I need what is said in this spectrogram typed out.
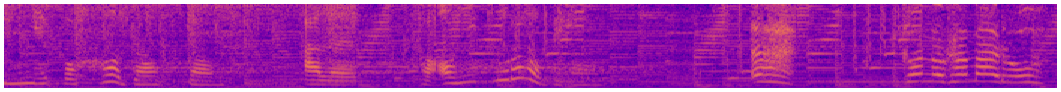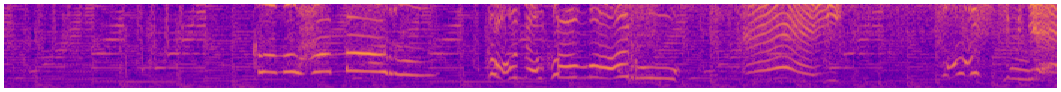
Nie pochodzą stąd, ale co oni tu robią? Konohamaru! Konohamaru! Konohamaru! Ej! Puść mnie!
